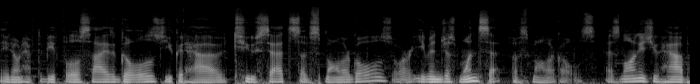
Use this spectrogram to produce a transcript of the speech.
They don't have to be full size goals. You could have two sets of smaller goals or even just one set of smaller goals, as long as you have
